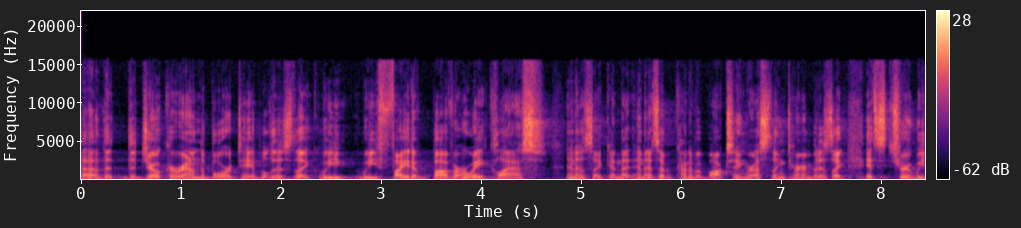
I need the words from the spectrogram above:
Uh, the, the joke around the board table is like we, we fight above our weight class and it's like and, that, and that's a kind of a boxing wrestling term but it's like it's true we,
